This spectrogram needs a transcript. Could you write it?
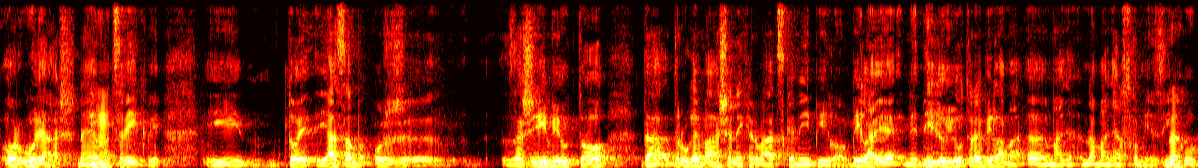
orguljaš ne, mm-hmm. v crkvi. I to je, ja sam už, zaživio to da druge mašene hrvatske nije bilo. Bila je, nedilju jutro je bila ma, mađa, na mađarskom jeziku, da.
